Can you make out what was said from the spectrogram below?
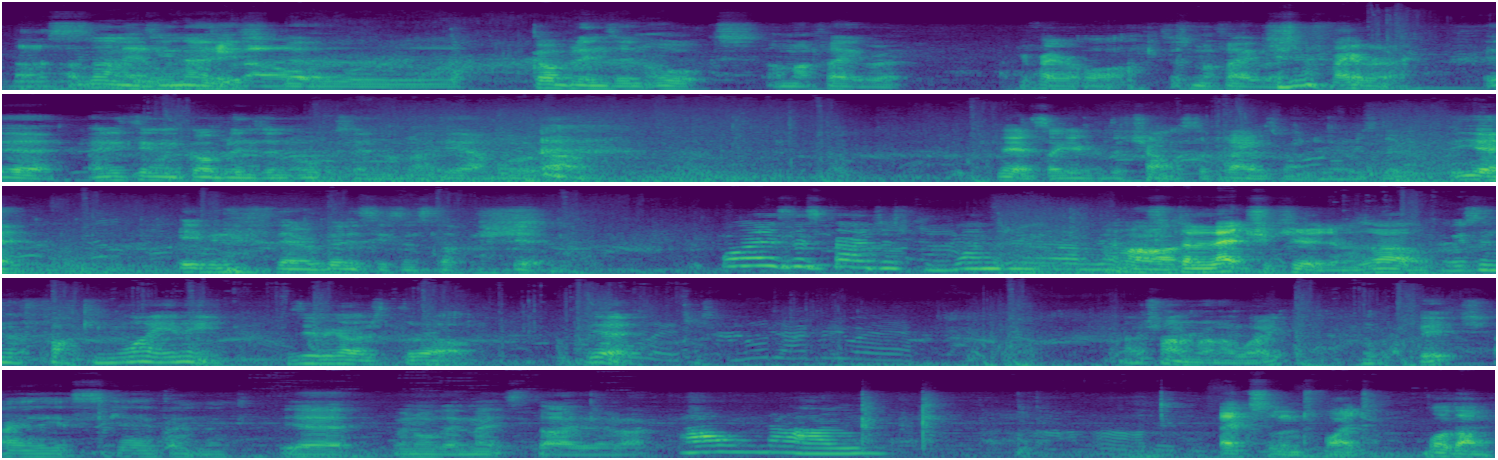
Us I don't know if you little know this, people. Goblins and orcs are my favourite. Your favourite what? Just my Just favourite. your favourite. yeah. Anything with goblins and orcs in, I'm like, yeah, I'm all about. Yeah, so give it the chance to play as one, you always do. Yeah. Even if their abilities and stuff are shit. Why is this guy just wandering around? the Oh. Just electrocuted him as well. He was in the fucking way, isn't he? Is he the guy that just threw up? Yeah. Bullets, blood everywhere. Don't try and run away. Bitch. Oh yeah, they get scared, don't they? Yeah, when all their mates die, they're like, oh no. They're just- Excellent fight. Well done.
